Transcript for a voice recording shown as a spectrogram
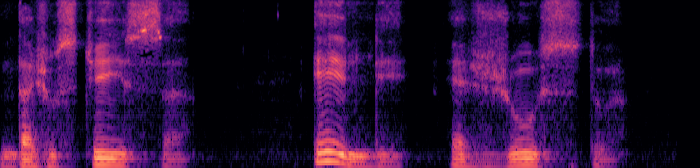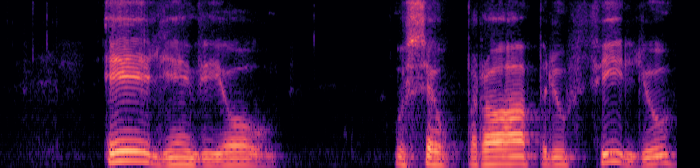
da justiça. Ele é justo. Ele enviou o seu próprio Filho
